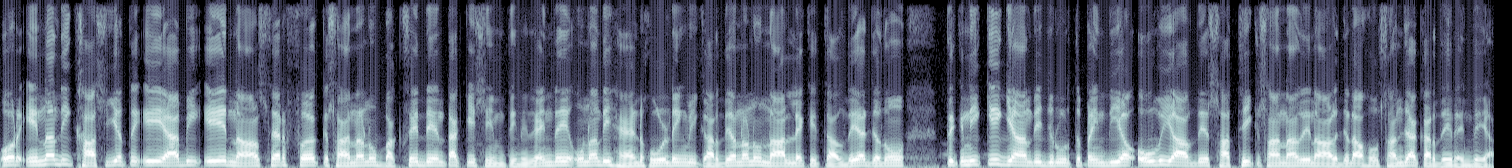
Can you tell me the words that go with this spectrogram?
ਔਰ ਇਹਨਾਂ ਦੀ ਖਾਸੀਅਤ ਇਹ ਆ ਵੀ ਇਹ ਨਾ ਸਿਰਫ ਕਿਸਾਨਾਂ ਨੂੰ ਬਕਸੇ ਦੇਣ ਤੱਕ ਹੀ ਸੀਮਿਤ ਨਹੀਂ ਰਹਿੰਦੇ, ਉਹਨਾਂ ਦੀ ਹੈਂਡ ਹੋਲਡਿੰਗ ਵੀ ਕਰਦੇ ਆ, ਉਹਨਾਂ ਨੂੰ ਨਾਲ ਲੈ ਕੇ ਚੱਲਦੇ ਆ। ਜਦੋਂ ਤਕਨੀਕੀ ਗਿਆਨ ਦੀ ਜ਼ਰੂਰਤ ਪੈਂਦੀ ਆ, ਉਹ ਵੀ ਆਪਦੇ ਸਾਥੀ ਕਿਸਾਨਾਂ ਦੇ ਨਾਲ ਜਿਹੜਾ ਉਹ ਸਾਂਝਾ ਕਰਦੇ ਰਹਿੰਦੇ ਆ।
